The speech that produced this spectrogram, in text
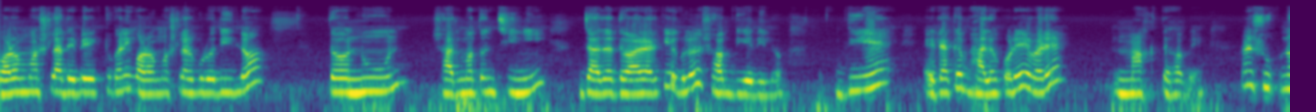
গরম মশলা দেবে একটুখানি, গরম মশলার গুঁড়ো দিল। তো নুন, স্বাদ মতন চিনি, যা যা দেওয়ার আর কি, এগুলো সব দিয়ে দিল। দিয়ে এটাকে ভালো করে এবারে মাখতে হবে। মানে শুকনো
